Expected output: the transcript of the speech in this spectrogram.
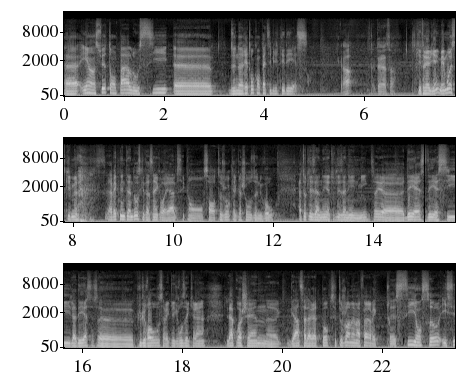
Euh, et ensuite, on parle aussi euh, d'une rétrocompatibilité DS. Ah, intéressant. Ce qui est très bien. Mais moi, ce qui me. Avec Nintendo, ce qui est assez incroyable, c'est qu'on sort toujours quelque chose de nouveau à toutes les années, à toutes les années et demie. Tu sais, euh, DS, DSi, la DS euh, plus grosse avec les gros écrans. La prochaine, euh, regarde, ça l'arrête pas. Puis c'est toujours la même affaire avec tout. Euh, S'ils ont ça et si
